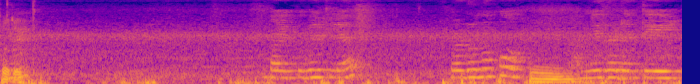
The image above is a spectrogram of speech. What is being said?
परत. बायको भेटल्या रडू नको. हम्म. आम्ही रडते.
